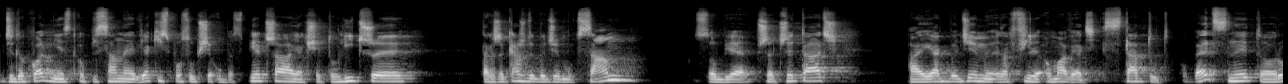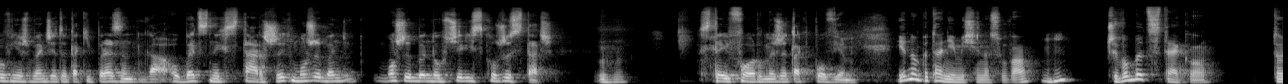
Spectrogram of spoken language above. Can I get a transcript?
gdzie dokładnie jest opisane, w jaki sposób się ubezpiecza, jak się to liczy. Także każdy będzie mógł sam sobie przeczytać. A jak będziemy za chwilę omawiać statut obecny, to również będzie to taki prezent dla obecnych starszych. Może, będzie, może będą chcieli skorzystać z tej formy, że tak powiem. Jedno pytanie mi się nasuwa. Mhm. Czy wobec tego to,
